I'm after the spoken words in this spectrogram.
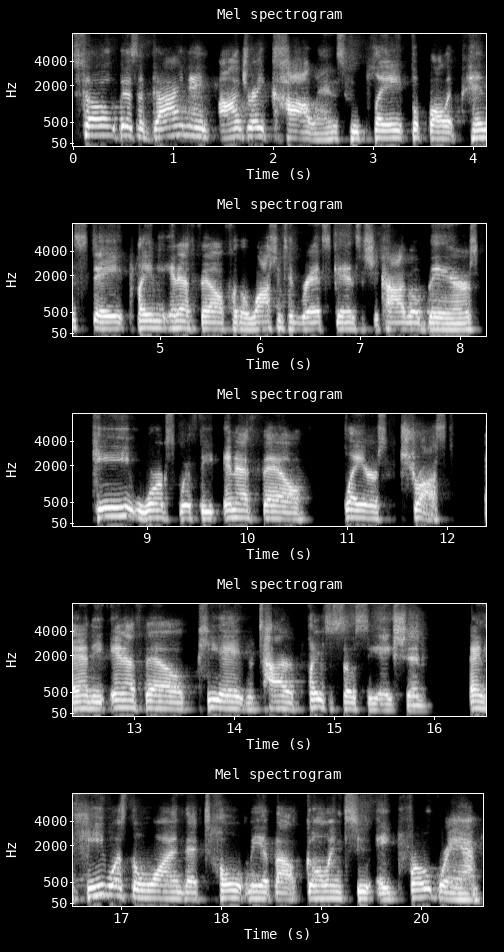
So there's a guy named Andre Collins who played football at Penn State, played the NFL for the Washington Redskins and Chicago Bears. He works with the NFL Players Trust and the NFL PA Retired Players Association. And he was the one that told me about going to a program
